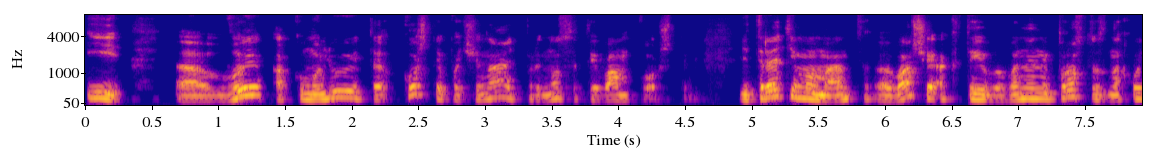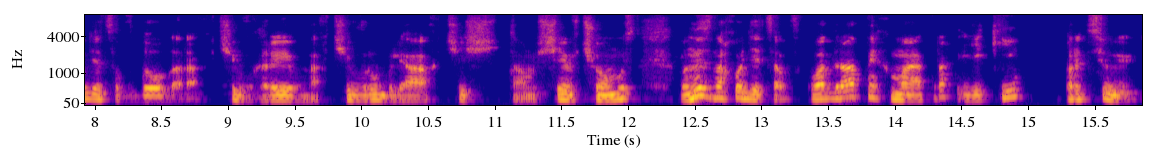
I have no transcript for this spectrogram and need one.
і е, ви акумулюєте кошти, починають приносити вам кошти. І третій момент: е, ваші активи вони не просто знаходяться в доларах, чи в гривнах, чи в рублях, чи там ще в чомусь. Вони знаходяться в квадратних метрах, які працюють.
